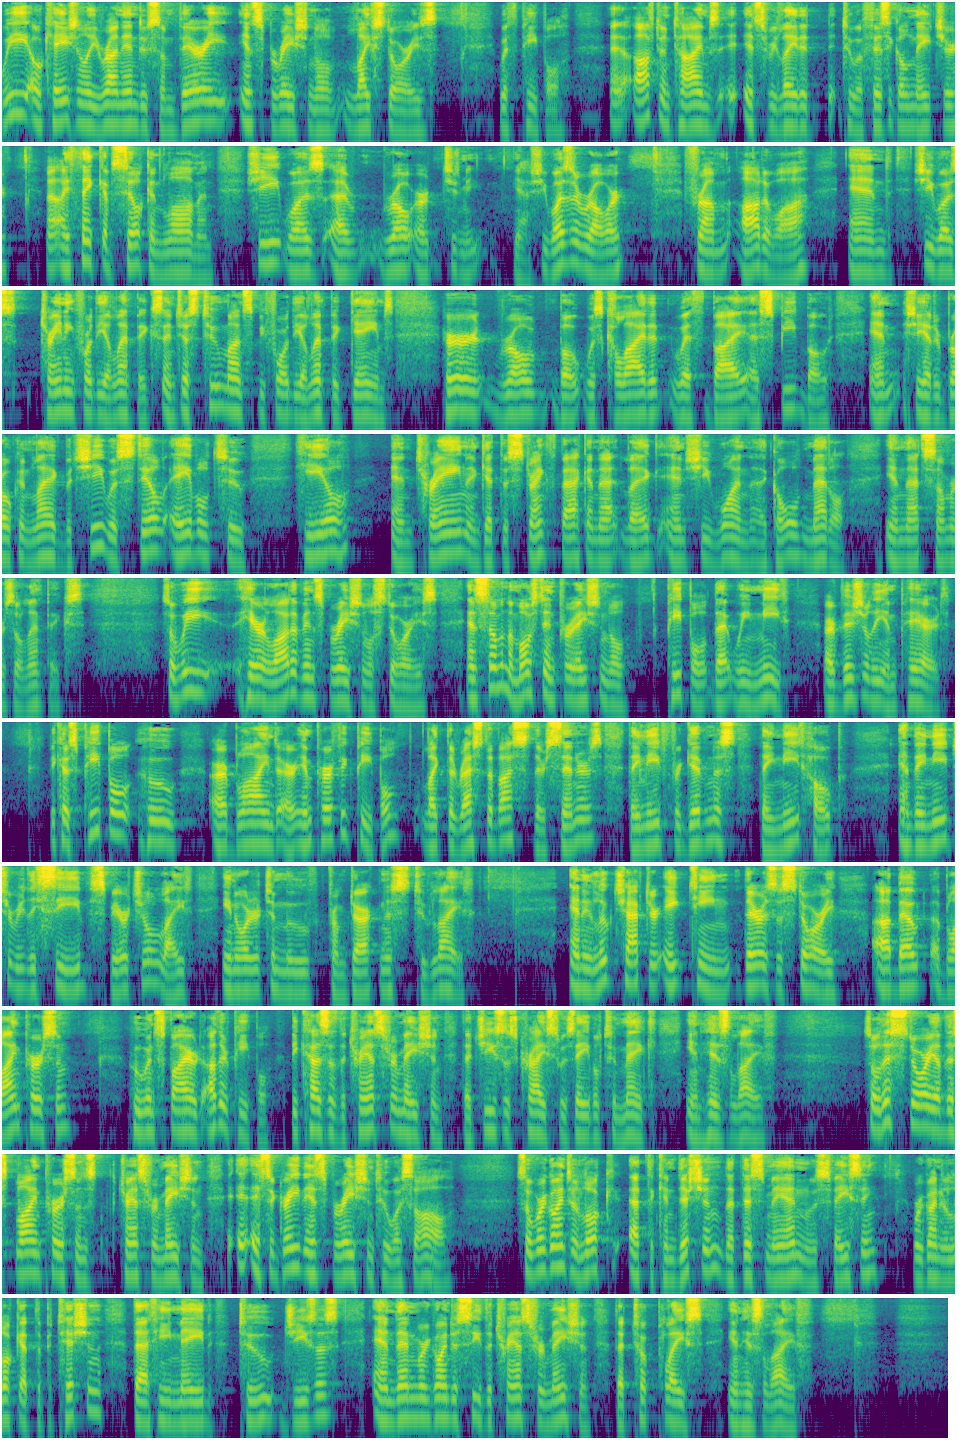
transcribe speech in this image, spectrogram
We occasionally run into some very inspirational life stories with people. And oftentimes, it's related to a physical nature. Uh, I think of Silken Laumann. She was a rower, excuse me, yeah, she was a rower from Ottawa, and she was training for the Olympics. And just two months before the Olympic Games, her rowboat was collided with by a speedboat, and she had a broken leg, but she was still able to heal and train and get the strength back in that leg, and she won a gold medal in that summer's Olympics. So we hear a lot of inspirational stories, and some of the most inspirational people that we meet are visually impaired. Because people who are blind are imperfect people, like the rest of us. They're sinners. They need forgiveness. They need hope. And they need to receive spiritual light in order to move from darkness to light. And in Luke chapter 18, there is a story about a blind person who inspired other people because of the transformation that Jesus Christ was able to make in his life. So, this story of this blind person's transformation, it's a great inspiration to us all. So, we're going to look at the condition that this man was facing. We're going to look at the petition that he made to Jesus. And then we're going to see the transformation that took place in his life.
